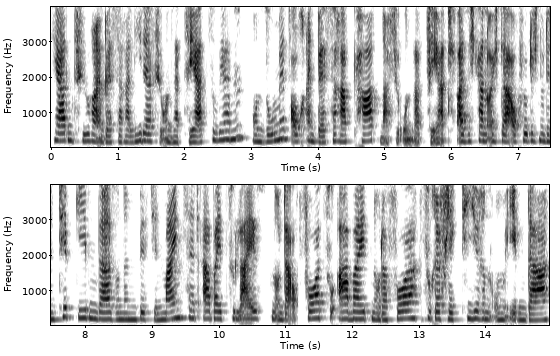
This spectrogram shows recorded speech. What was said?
Herdenführer, ein besserer Leader für unser Pferd zu werden und somit auch ein besserer Partner für unser Pferd. Also ich kann euch da auch wirklich nur den Tipp geben, da so ein bisschen Mindset-Arbeit zu leisten und da auch vorzuarbeiten oder vorzureflektieren, um eben da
